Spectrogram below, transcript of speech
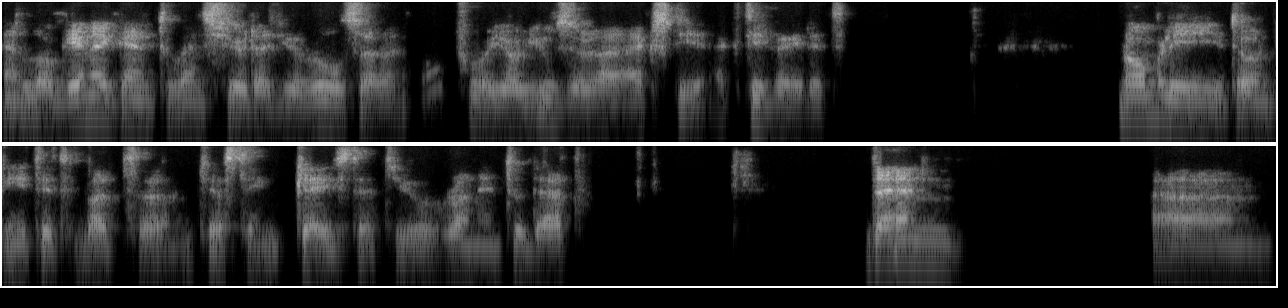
and log in again to ensure that your rules are, for your user are actually activated. Normally you don't need it, but uh, just in case that you run into that. Then um,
